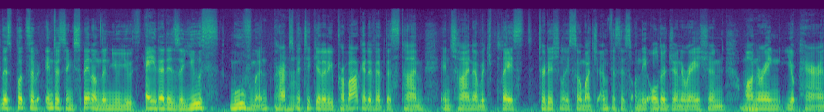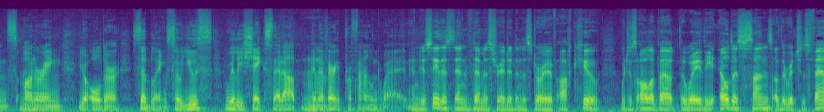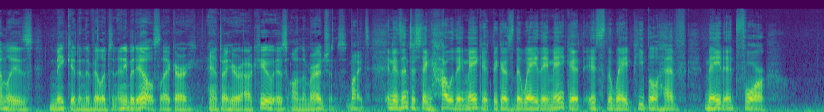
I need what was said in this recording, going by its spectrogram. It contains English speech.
This puts an interesting spin on the New Youth. A, that is a youth movement, perhaps mm-hmm. particularly provocative at this time in China, which placed traditionally so much emphasis on the older generation, mm-hmm. honoring your parents, mm-hmm. honoring your older siblings. So youth really shakes that up in a mm-hmm. very profound way. And you see this then demonstrated in the story of Ah Q, which is all about the way the eldest sons of the richest families make it in the village, and anybody else, like our anti-hero Ah Q, is on the margins. Right. And it's interesting how they make it, because the way they make it is the way people have made it for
